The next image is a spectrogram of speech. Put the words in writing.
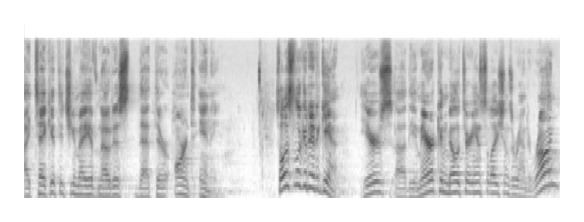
I take it that you may have noticed that there aren't any. So let's look at it again. Here's uh, the American military installations around Iran,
